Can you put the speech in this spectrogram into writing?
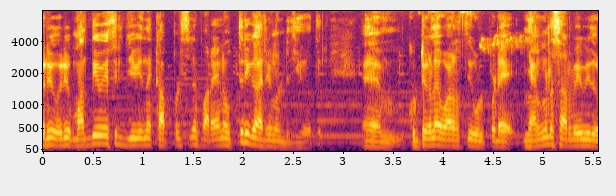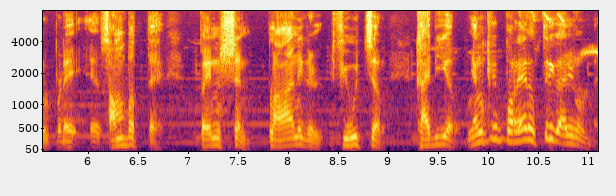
ഒരു ഒരു മധ്യവയസ്സിൽ ജീവിക്കുന്ന കപ്പിൾസിന് പറയാൻ ഒത്തിരി കാര്യങ്ങളുണ്ട് ജീവിതത്തിൽ. കുട്ടികളെ വളർത്തി ഉൾപ്പെടെ ഞങ്ങൾ സർവൈവ് ചെയ്ത് ഉൾപ്പെടെ സമ്പത്ത് പെൻഷൻ പ്ലാനുകൾ ഫ്യൂച്ചർ കരിയർ ഞങ്ങൾക്ക് പറയാൻ ഒത്തിരി കാര്യങ്ങളുണ്ട്.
